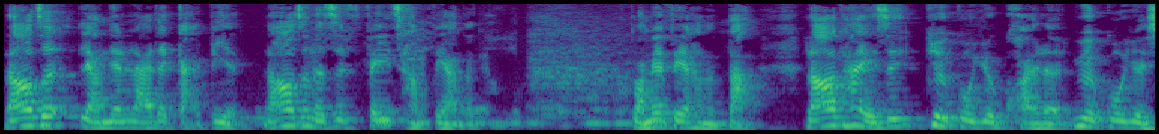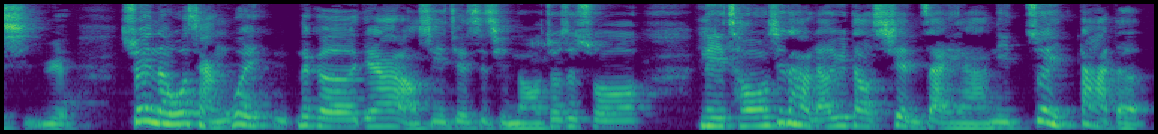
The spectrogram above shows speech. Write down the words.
然后这两年来的改变，然后真的是非常非常的转变非常的大，然后他也是越过越快乐，越过越喜悦。所以呢，我想问那个丫丫老师一件事情哦，就是说你从西塔疗愈到现在呀，你最大的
